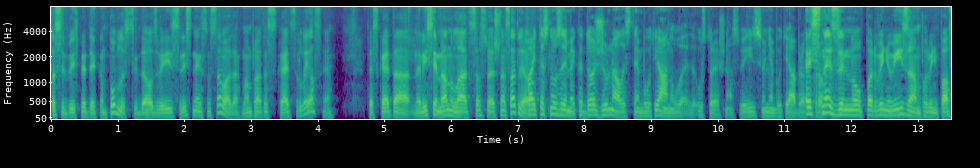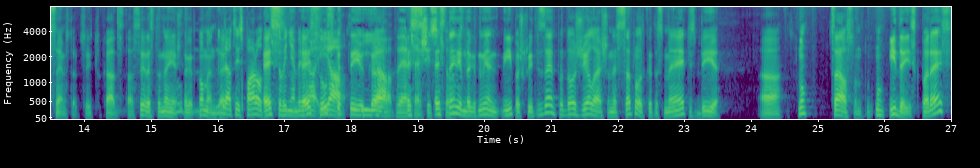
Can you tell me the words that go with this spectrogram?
tas ir bijis pietiekami publiski, cik daudz vīzes ir izsniegts un savādāk. Manuprāt, tas skaits ir liels. Ja. Tā skaitā ne visiem ir anulētas uzturēšanās atļaujas. Vai tas nozīmē, ka dažiem žurnālistiem būtu jāanulē uzturēšanās vīzas, viņiem būtu jābrauc? Es prom? nezinu par viņu vīzām, par viņu pasēm, starp citu, kādas tās ir. Es tur neiešu tagad komentēt. Migrācijas pārvaldības, ka viņiem ir jā, uzskatīju, jā, jāvērtē šis. Es, es negribu tagad nevienu īpaši kritizēt par dožu ielēšanu. Es saprotu, ka tas mērķis bija uh, nu, cēls un nu, idejiski pareizs,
